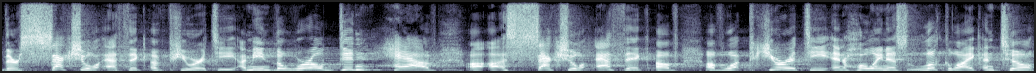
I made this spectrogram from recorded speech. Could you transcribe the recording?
their sexual ethic of purity. I mean, the world didn't have a, a sexual ethic of, of what purity and holiness look like until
